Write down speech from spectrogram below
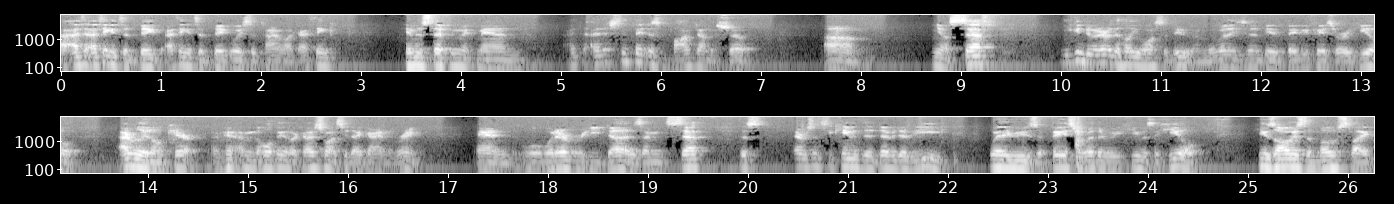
I, I think it's a big. I think it's a big waste of time. Like I think him and Stephanie McMahon. I, I just think they just bogged down the show. Um, you know, Seth. He can do whatever the hell he wants to do. I mean, whether he's going to be a babyface or a heel, I really don't care. I mean, I mean, the whole thing is like I just want to see that guy in the ring, and whatever he does. I mean, Seth. This ever since he came into the WWE, whether he was a face or whether he was a heel, he was always the most like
